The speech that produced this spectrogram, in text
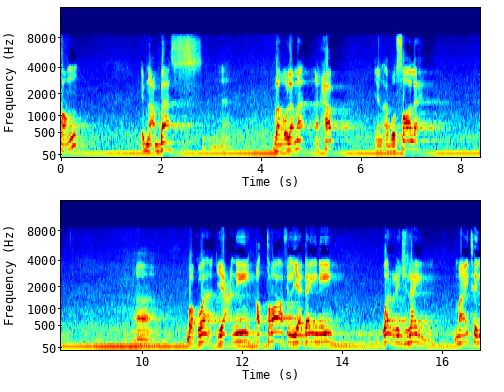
ของอิบนาอับบาสบางอุลามะนะครับ อย่างอบูซาลห์บอกว่ายานีอัตราฟิลยาดัยนีวัริจไลนหมายถึง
